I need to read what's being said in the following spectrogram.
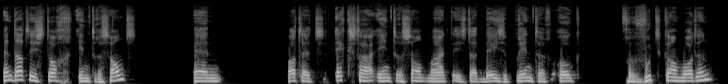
En dat is toch interessant. En wat het extra interessant maakt, is dat deze printer ook gevoed kan worden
